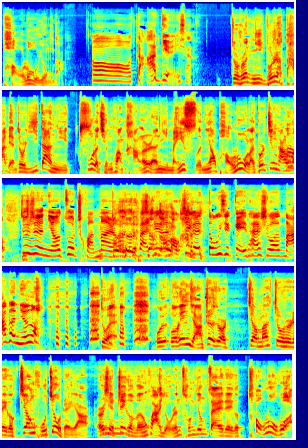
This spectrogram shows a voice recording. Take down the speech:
跑路用的。哦，打点一下。就是说，你不是打点，就是一旦你出了情况砍了人，你没死，你要跑路了，不是经常说，就是你要坐船嘛，然后就把这个这个东西给他说，麻烦您了。对，我我跟你讲，这就是叫什么？就是这个江湖就这样，而且这个文化，有人曾经在这个透露过。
